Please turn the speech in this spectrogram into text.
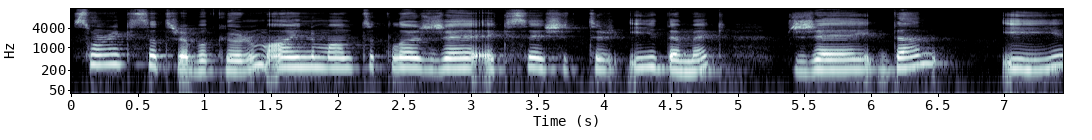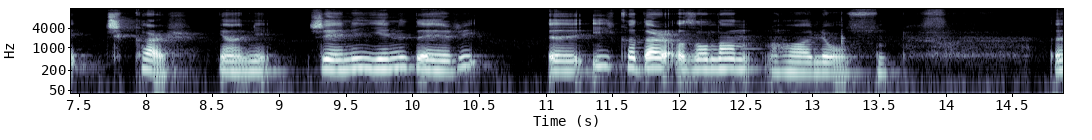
Sonraki satıra bakıyorum. Aynı mantıkla j eksi eşittir i demek. j'den i'yi çıkar. Yani j'nin yeni değeri e, i kadar azalan hali olsun. E,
